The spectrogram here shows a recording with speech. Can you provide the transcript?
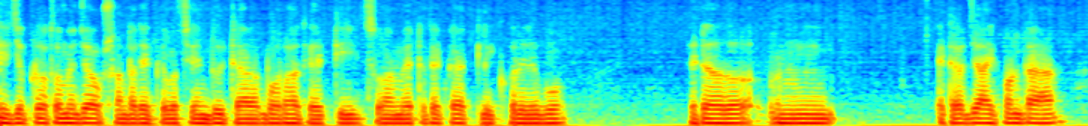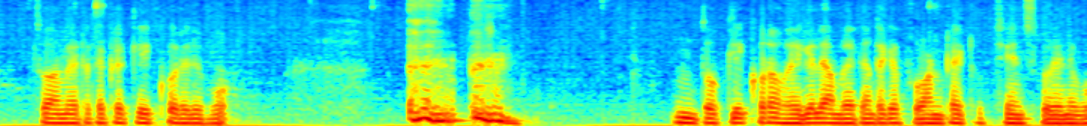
এই যে প্রথমে যে অপশনটা দেখতে পাচ্ছেন, দুইটা বড় হাতে টি সো আমি এটাতে একটা ক্লিক করে দেবো। এটা এটা যে আইকনটা সো আমি এটাতে একটা ক্লিক করে দেবো। তো ক্লিক করা হয়ে গেলে আমরা এখান থেকে ফ্রন্টটা একটু চেঞ্জ করে নেব।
